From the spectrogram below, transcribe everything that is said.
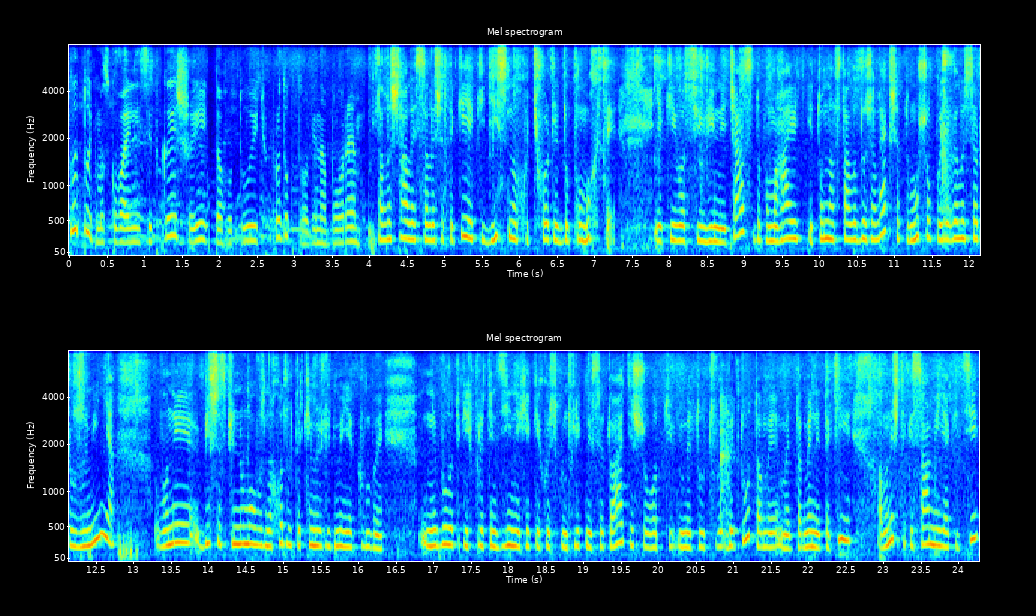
Плетуть маскувальні сітки, шиють та готують продуктові набори. залишалися лише такі, які дійсно хоч хочуть допомогти, які ось свій вільний час допомагають, і то нам стало дуже легше, тому що появилося розуміння. Вони більше спільну мову знаходили такими ж людьми, як ми. Не було таких претензійних якихось конфліктних ситуацій, що от ми тут, ви, ви тут, а ми, ми, ми не такі, а вони ж такі самі, як і ці.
